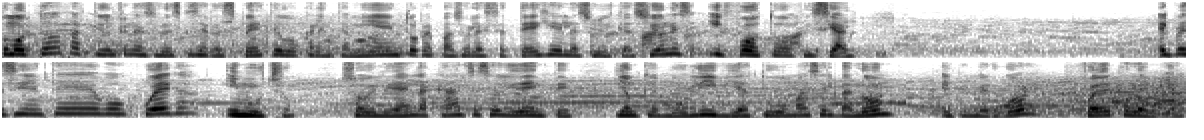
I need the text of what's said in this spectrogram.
Como todo partido entre naciones que se respete, hubo calentamiento, repaso de la estrategia y las ubicaciones y foto oficial. El presidente Evo juega y mucho. Su habilidad en la cancha es evidente y aunque Bolivia tuvo más el balón, el primer gol fue de Colombia.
